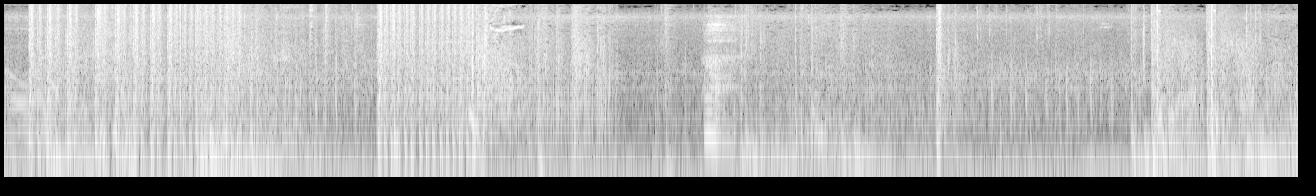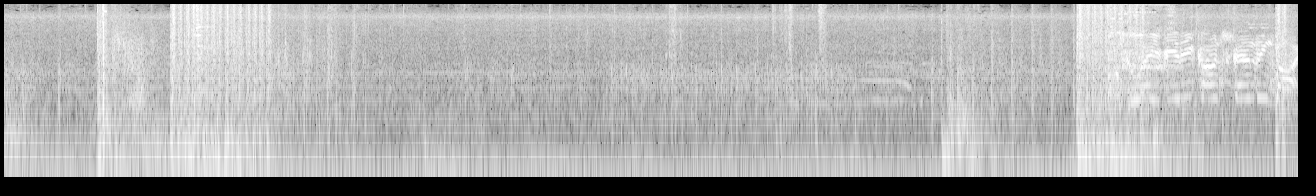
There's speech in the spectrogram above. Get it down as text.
Oh, I got 30. UAV recon standing by.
